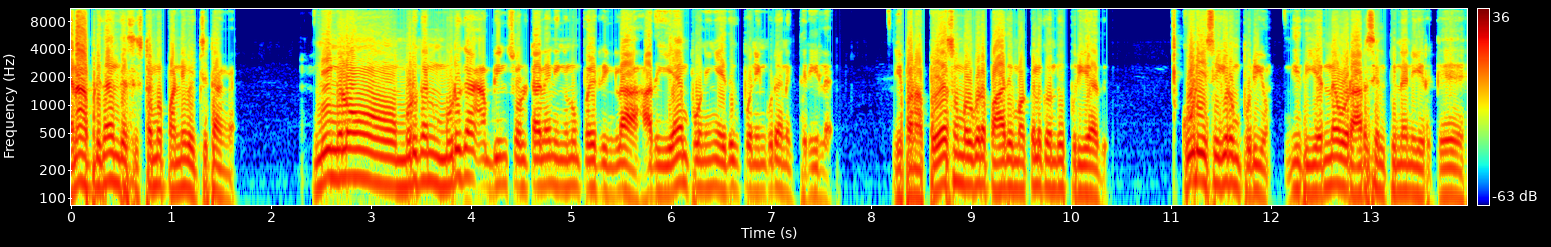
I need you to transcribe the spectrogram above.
ஏன்னா அப்படி தான் இந்த சிஸ்டமை பண்ணி வச்சுட்டாங்க. நீங்களும் முருகன் முருகன் அப்படின்னு சொல்லிட்டாலே நீங்களும் போயிடுறீங்களா? அது ஏன் போனீங்க எதுக்கு போனீங்க கூட எனக்கு தெரியல. இப்போ நான் பேசும்போது கூட பாதி மக்களுக்கு வந்து புரியாது. கூடிய சீக்கிரம் புரியும். இது என்ன ஒரு அரசியல் பின்னணி இருக்குது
